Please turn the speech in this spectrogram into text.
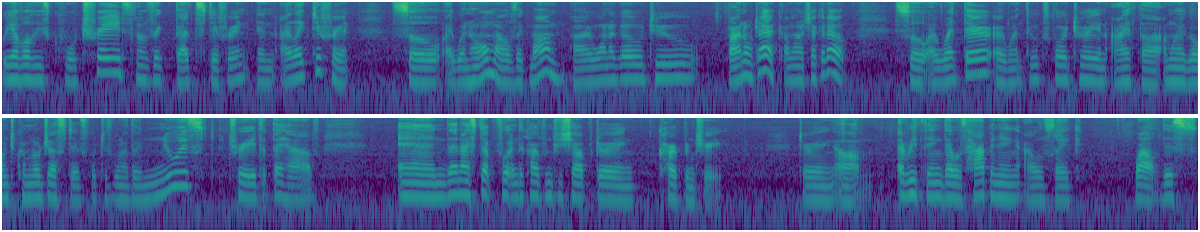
we have all these cool trades," and I was like, "That's different, and I like different." So I went home. I was like, "Mom, I want to go to Vinal Tech. I want to check it out." So I went there. I went through exploratory, and I thought I'm going to go into criminal justice, which is one of the newest trades that they have. And then I stepped foot in the carpentry shop during carpentry, during um, everything that was happening. I was like, "Wow, this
